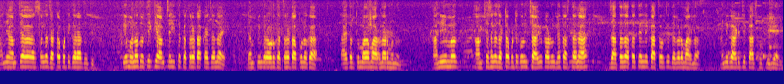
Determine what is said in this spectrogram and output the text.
आणि आमच्या संग झटापटी करत होते. ते म्हणत होते की आमच्या इथं कचरा टाकायचा नाही. डम्पिंग ग्राउंड कचरा टाकू नका नाहीतर तुम्हाला मारणार म्हणून. आणि मग आमच्या संग झटापटी करून चावी काढून घेत असताना जाता जाता त्यांनी काचावरती दगड मारला आणि गाडीची काच फुटलेली आहे.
